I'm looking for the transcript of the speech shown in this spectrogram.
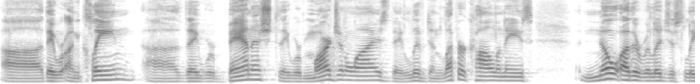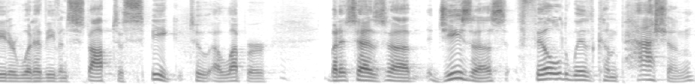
Uh, they were unclean, uh, they were banished, they were marginalized, they lived in leper colonies. No other religious leader would have even stopped to speak to a leper. But it says, uh, Jesus, filled with compassion,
